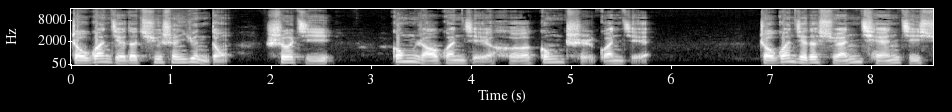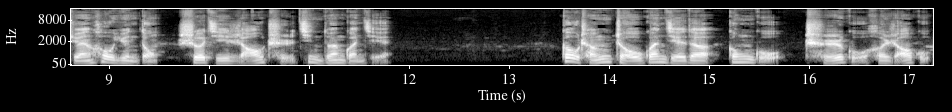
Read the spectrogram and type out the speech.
肘关节的屈伸运动涉及肱桡关节和肱尺关节。肘关节的旋前及旋后运动涉及桡尺近端关节。构成肘关节的肱骨、耻骨和桡骨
